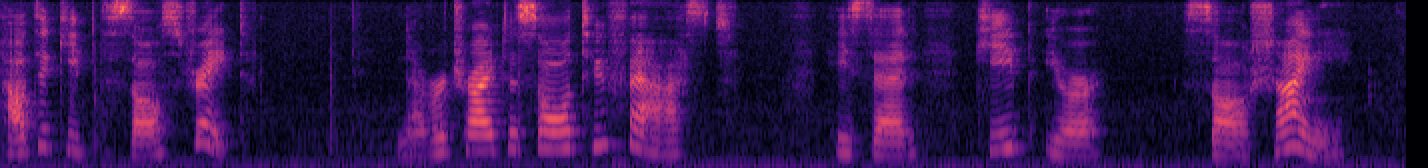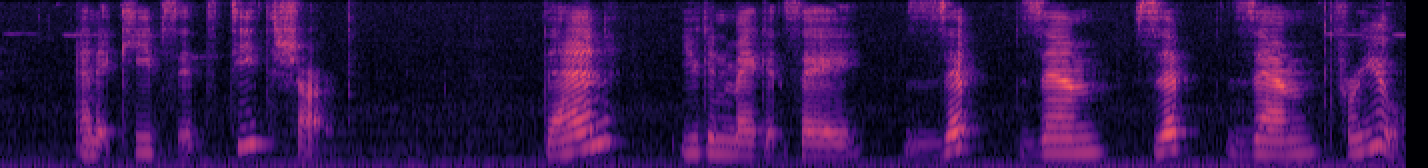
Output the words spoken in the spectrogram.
how to keep the saw straight. Never try to saw too fast, he said. Keep your saw shiny, and it keeps its teeth sharp. Then you can make it say zip, zim, zip, zem for you.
